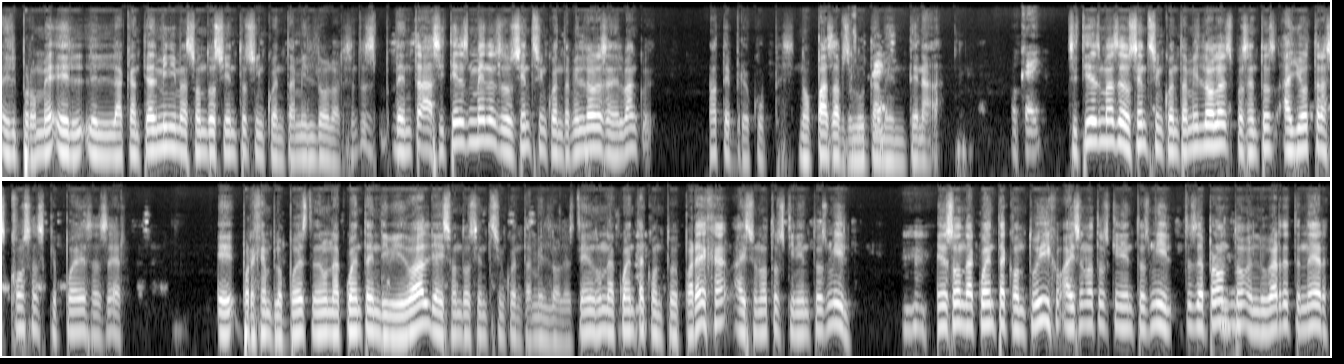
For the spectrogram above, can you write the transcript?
La cantidad mínima son 250 mil dólares. Entonces, de entrada, si tienes menos de 250 mil dólares en el banco, no te preocupes, no pasa absolutamente nada. Ok. Si tienes más de 250 mil dólares, pues entonces hay otras cosas que puedes hacer. Eh, por ejemplo, puedes tener una cuenta individual y ahí son 250 mil dólares. Tienes una cuenta con tu pareja, ahí son otros 500 mil. Tienes una cuenta con tu hijo, ahí son otros 500 mil. Entonces, de pronto, en lugar de tener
